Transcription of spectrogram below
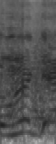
con el que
